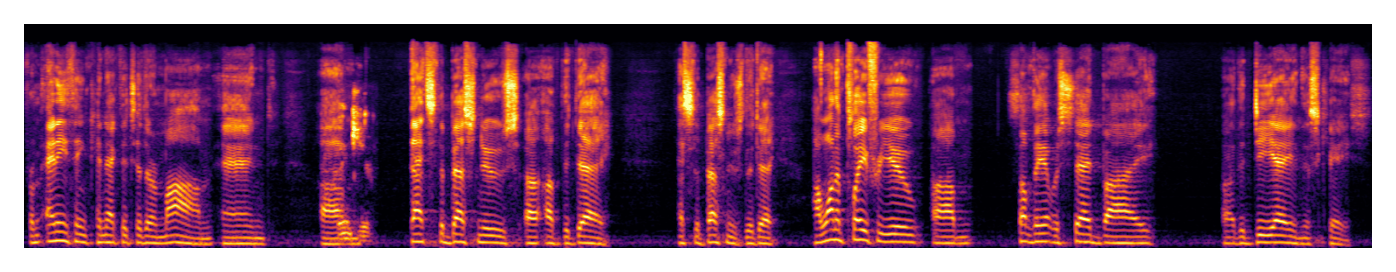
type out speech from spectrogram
from anything connected to their mom. And um, thank you. That's the best news uh, of the day. That's the best news of the day. I want to play for you um, something that was said by uh, the DA in this case.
